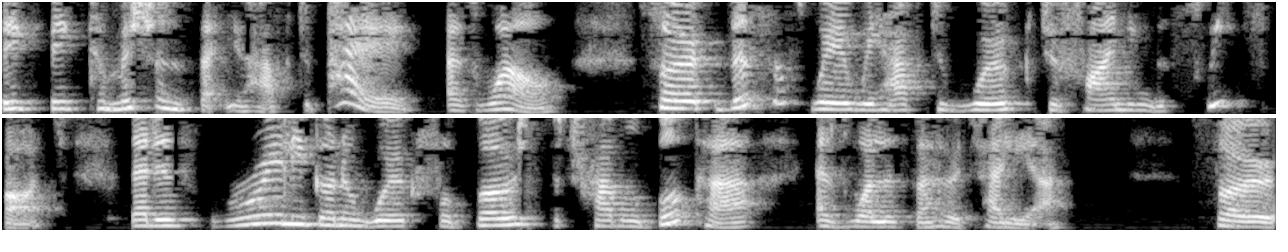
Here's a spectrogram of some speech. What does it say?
big, big commissions that you have to pay as well. So this is where we have to work to finding the sweet spot that is really going to work for both the travel booker as well as the hotelier. So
